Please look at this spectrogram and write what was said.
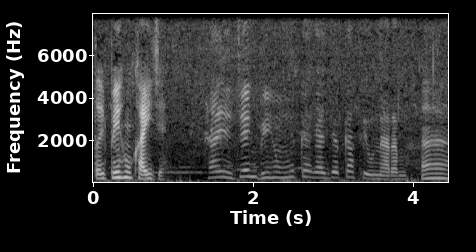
તો ભીહું ખાઈ જાય. હા એ જઈને ભીહું મૂકે ગાજર કાથી ઉનાળામાં?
